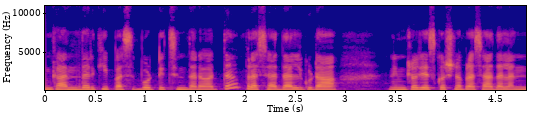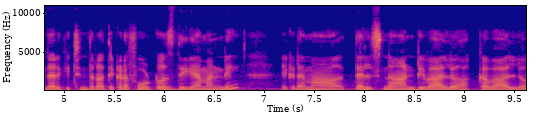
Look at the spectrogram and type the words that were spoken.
ఇంకా అందరికీ పసుబొట్టు ఇచ్చిన తర్వాత ప్రసాదాలు కూడా ఇంట్లో చేసుకొచ్చిన ప్రసాదాలు అందరికి ఇచ్చిన తర్వాత ఇక్కడ ఫొటోస్ దిగామండి. ఇక్కడ మా తెలిసిన ఆంటీ వాళ్ళు అక్క వాళ్ళు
